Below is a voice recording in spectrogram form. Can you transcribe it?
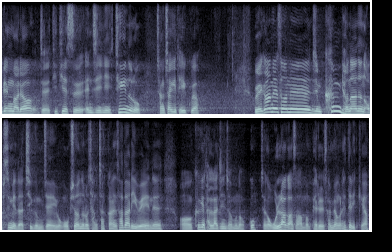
200마력 이제 DTS 엔진이 트윈으로 장착이 돼 있고요. 외관에서는 지금 큰 변화는 없습니다. 지금 이제 요거 옵션으로 장착한 사다리 외에는 어, 크게 달라진 점은 없고 제가 올라가서 한번 배를 설명을 해드릴게요.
